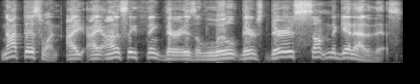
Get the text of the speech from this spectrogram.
Not this one. I, I honestly think there is a little there's there is something to get out of this.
